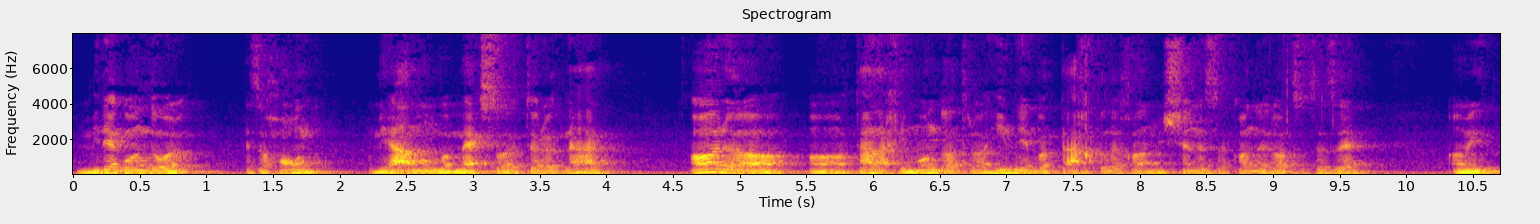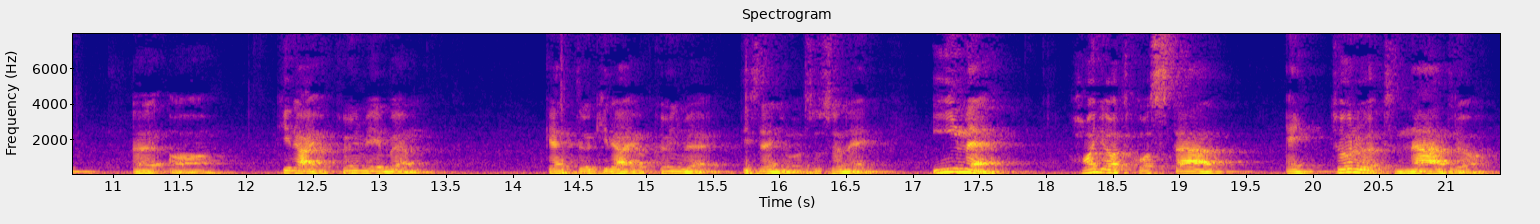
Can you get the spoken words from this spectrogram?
mire gondol ez a hang, ami álmomban megszól, törött nád? Arra a Tálachi mondatra, a hinnéba táhtolechal, mi senesz a kaner amit a királyok könyvében Kettő királyok könyve 18-21. Íme hagyatkoztál egy törött nádra,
